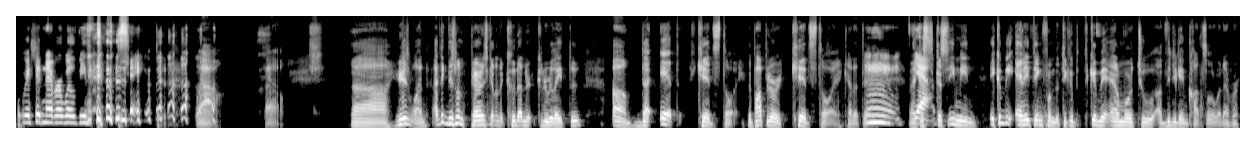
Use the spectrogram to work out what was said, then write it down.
Which it never will be the same. Wow, wow. Uh, here's one. I think this one parents can could under, could relate to. Um, the It kids toy, the popular kids toy kind of thing. Mm, Right? yeah. Because you mean it could be anything from the Ticket Ticket Animal to a video game console or whatever,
